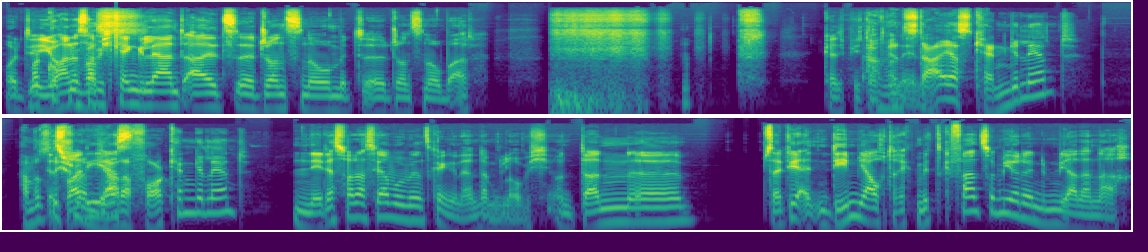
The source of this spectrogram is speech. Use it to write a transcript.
Und äh, Johannes habe ich kennengelernt als äh, Jon Snow mit äh, Jon Snowbart. Kann ich mich noch Haben wir uns erinnern. da erst kennengelernt? Haben wir uns das nicht schon ein Jahr erst... davor kennengelernt? Nee, das war das Jahr, wo wir uns kennengelernt haben, glaube ich. Und dann äh, seid ihr in dem Jahr auch direkt mitgefahren zu mir oder in dem Jahr danach?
